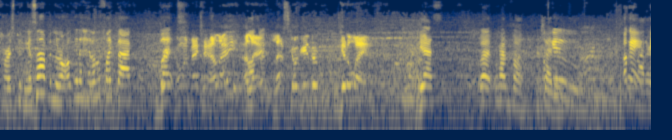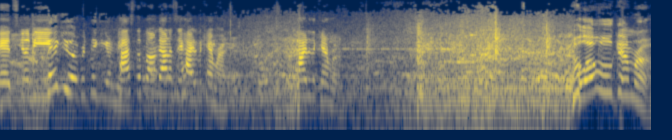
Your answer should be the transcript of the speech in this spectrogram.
car is picking us up and then we're all gonna head on the flight back. But We're going back to LA. LA. Let's go get get away. yes. But we're having fun. Excited. Okay, it's gonna be Thank you though for thinking of me. pass the phone down and say hi to the camera. Hi to the camera. Hello, camera.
